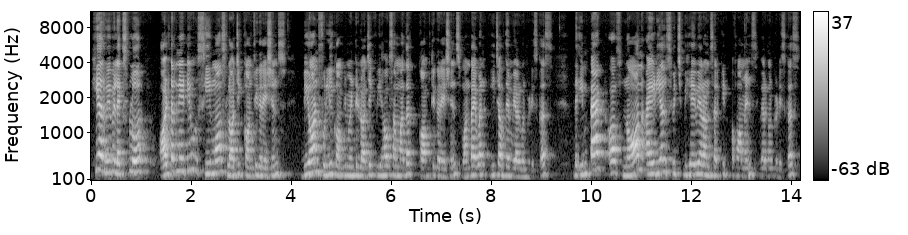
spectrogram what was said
Here we will explore alternative CMOS logic configurations. Beyond fully complementary logic, we have some other configurations. One by one, each of them we are going to discuss. The impact of non-ideal switch behavior on circuit performance, we are going to discuss.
